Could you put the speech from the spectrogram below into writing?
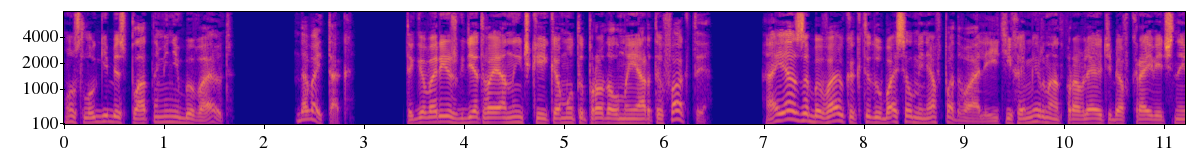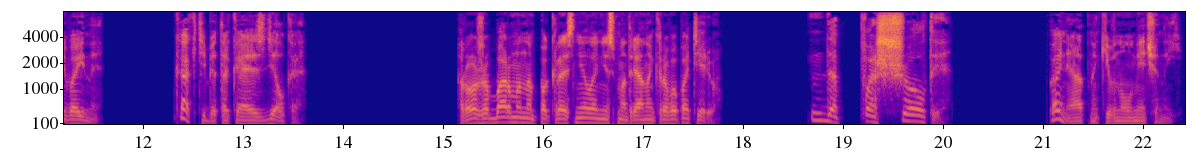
Услуги бесплатными не бывают. Давай так. Ты говоришь, где твоя нычка и кому ты продал мои артефакты, а я забываю, как ты дубасил меня в подвале и тихо-мирно отправляю тебя в край вечной войны. Как тебе такая сделка?» Рожа бармена покраснела, несмотря на кровопотерю. «Да пошел ты!» «Понятно», — кивнул Меченый.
